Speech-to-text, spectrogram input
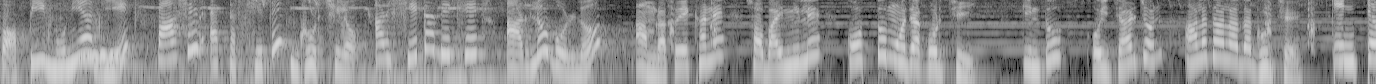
পপি মুনিয়া গিয়ে পাশের একটা খেতে ঘুরছিল। আর সেটা দেখে আরলো বলল আমরা তো এখানে সবাই মিলে কত মজা করছি। কিন্তু ওই চারজন আলাদা আলাদা ঘুরছে। কিন্তু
